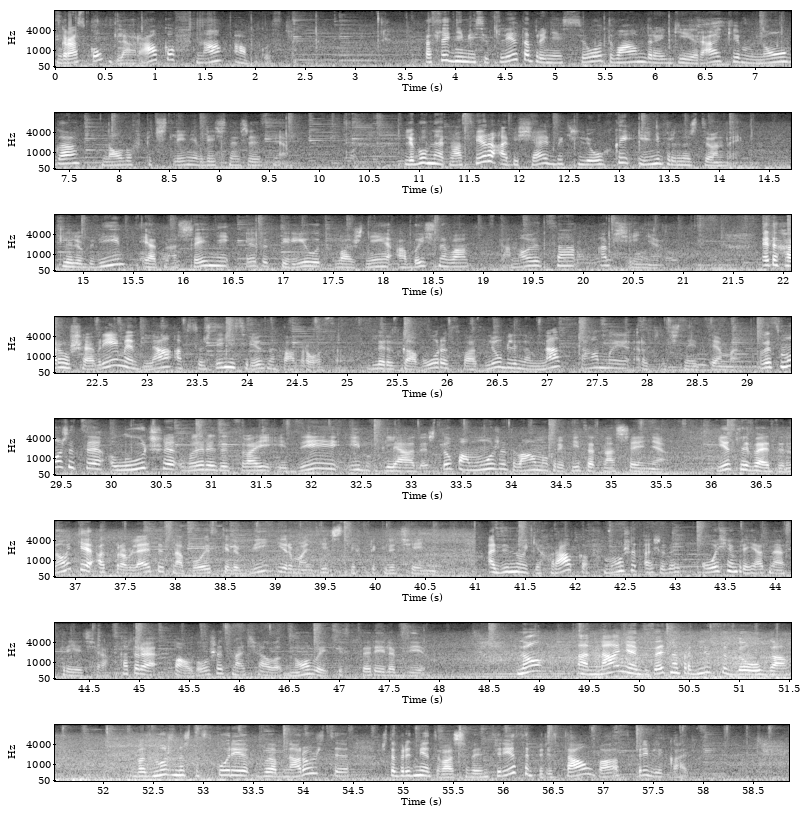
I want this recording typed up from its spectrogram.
Гороскоп для раков на август. Последний месяц лета принесет вам, дорогие раки, много новых впечатлений в личной жизни. Любовная атмосфера обещает быть легкой и непринужденной. Для любви и отношений этот период важнее обычного становится общение. Это хорошее время для обсуждения серьезных вопросов для разговора с возлюбленным на самые различные темы. Вы сможете лучше выразить свои идеи и взгляды, что поможет вам укрепить отношения. Если вы одиноки, отправляйтесь на поиски любви и романтических приключений. Одиноких раков может ожидать очень приятная встреча, которая положит начало новой истории любви. Но она не обязательно продлится долго. Возможно, что вскоре вы обнаружите, что предмет вашего интереса перестал вас привлекать.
